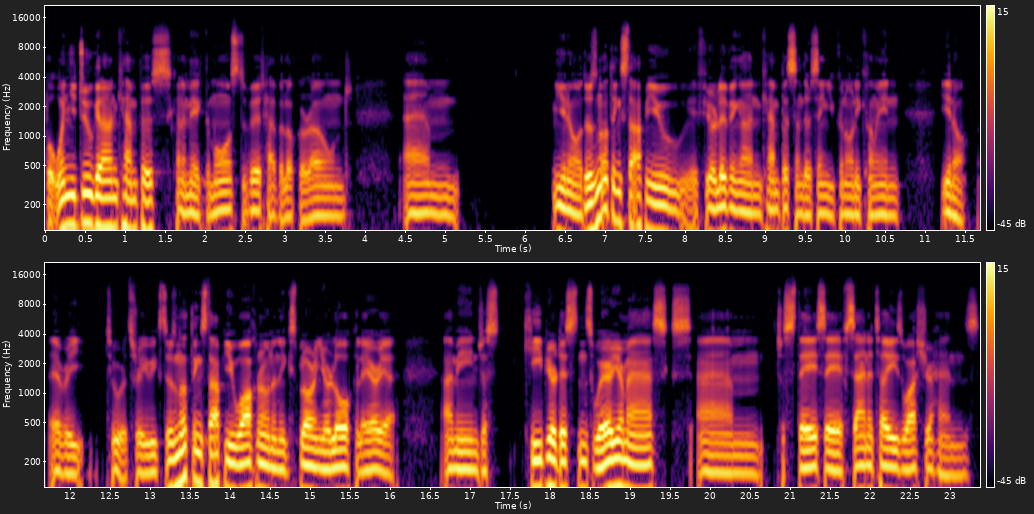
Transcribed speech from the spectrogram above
But when you do get on campus, kind of make the most of it. Have a look around um, you know, there's nothing stopping you if you're living on campus and they're saying you can only come in, you know, every two or three weeks. There's nothing stopping you walking around and exploring your local area. I mean, just keep your distance, wear your masks, um, just stay safe, sanitize, wash your hands,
